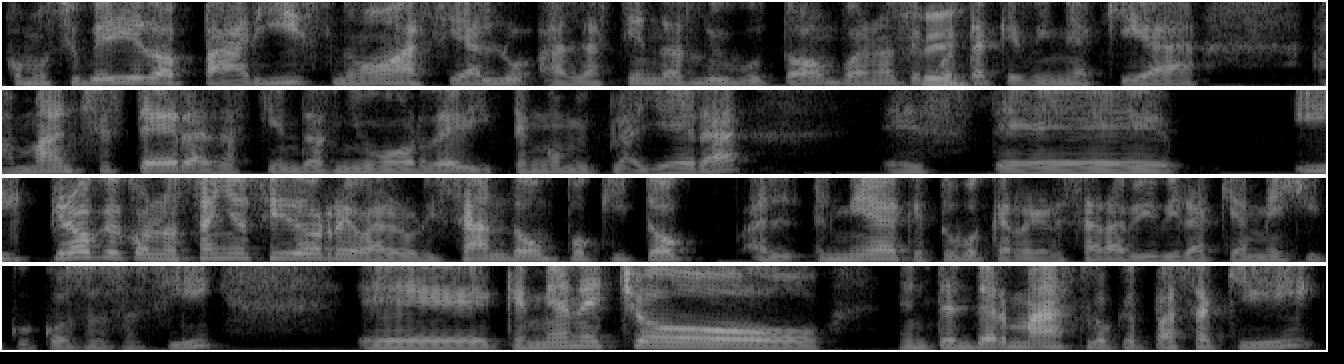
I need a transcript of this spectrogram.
como si hubiera ido a París, ¿no? Hacia a las tiendas Louis Vuitton. Bueno, te cuenta que vine aquí a, a Manchester, a las tiendas New Order y tengo mi playera. Este, y creo que con los años he ido revalorizando un poquito, el miedo que tuve que regresar a vivir aquí a México y cosas así, eh, que me han hecho entender más lo que pasa aquí.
